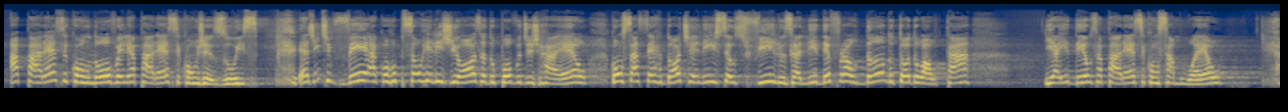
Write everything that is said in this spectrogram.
aparece com o novo, ele aparece com Jesus. A gente vê a corrupção religiosa do povo de Israel, com o sacerdote Eli e seus filhos ali, defraudando todo o altar. E aí Deus aparece com Samuel.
